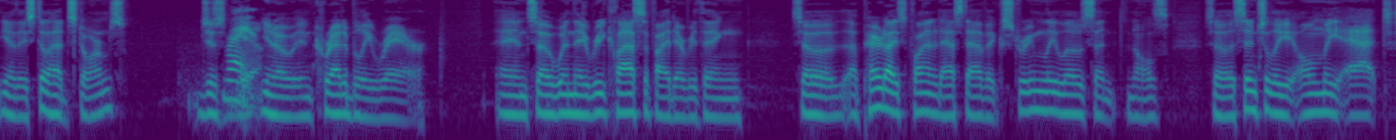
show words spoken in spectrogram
you know, they still had storms, just right. you know, incredibly rare. And so when they reclassified everything, so a paradise planet has to have extremely low sentinels so essentially, only at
